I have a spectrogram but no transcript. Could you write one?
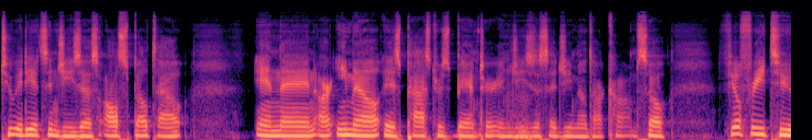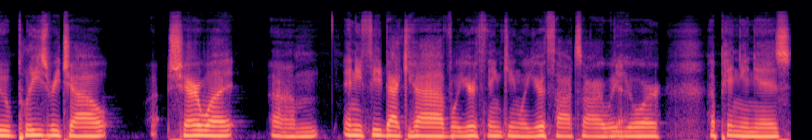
two idiots in Jesus, all spelt out. And then our email is pastorsbanter in Jesus at gmail.com. So feel free to please reach out, share what um, any feedback you have, what you're thinking, what your thoughts are, what Yeah. your opinion is.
